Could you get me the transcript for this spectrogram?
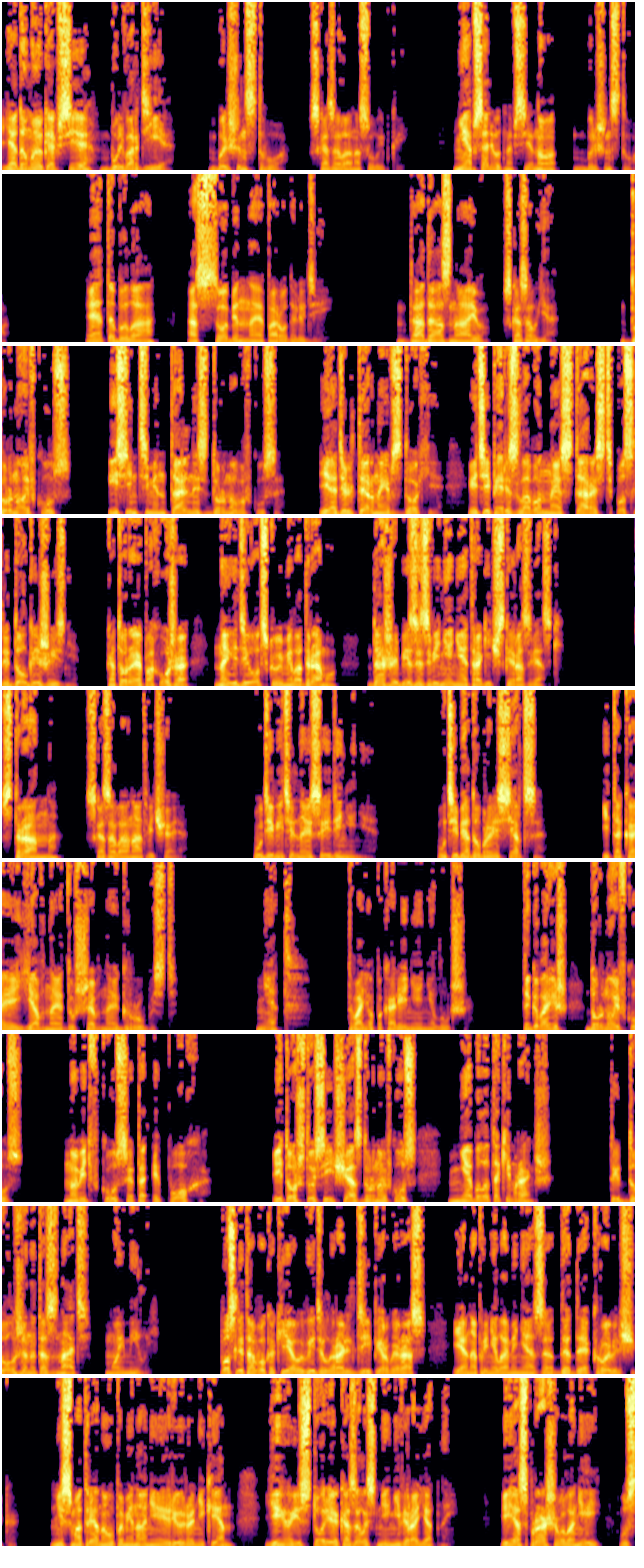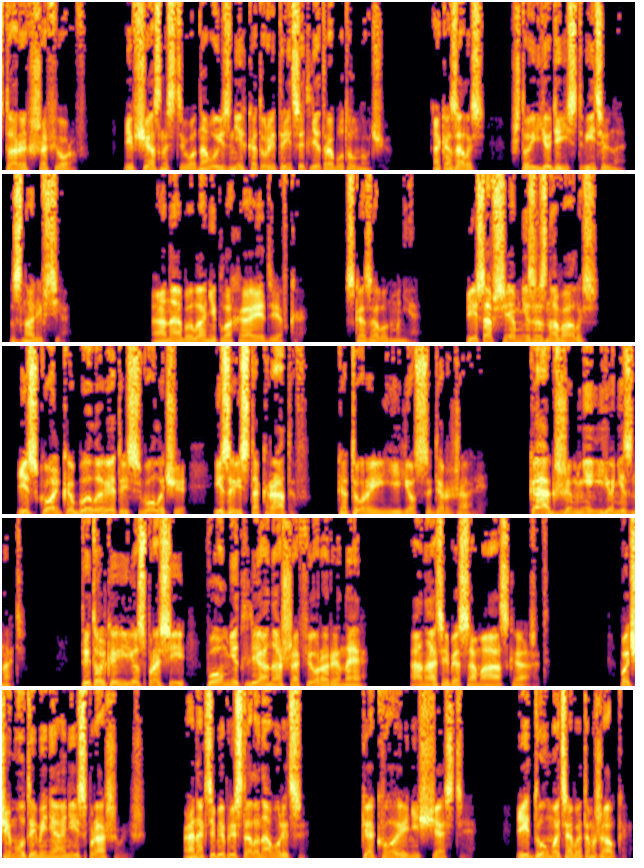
«Я думаю, как все, бульвардье. Большинство», — сказала она с улыбкой. «Не абсолютно все, но большинство». Это была особенная порода людей. «Да-да, знаю», — сказал я. «Дурной вкус и сентиментальность дурного вкуса, и адюльтерные вздохи, и теперь зловонная старость после долгой жизни, которая похожа на идиотскую мелодраму, даже без извинения трагической развязки. «Странно», — сказала она, отвечая. «Удивительное соединение. У тебя доброе сердце и такая явная душевная грубость. Нет, твое поколение не лучше. Ты говоришь «дурной вкус», но ведь вкус — это эпоха. И то, что сейчас дурной вкус, не было таким раньше. Ты должен это знать, мой милый. После того, как я увидел Ральди первый раз, и она приняла меня за ДД-кровельщика, несмотря на упоминание Рюра Никен, ее история казалась мне невероятной. И я спрашивал о ней у старых шоферов, и в частности у одного из них, который 30 лет работал ночью. Оказалось, что ее действительно знали все. «Она была неплохая девка», — сказал он мне. «И совсем не зазнавалась. И сколько было этой сволочи из аристократов, которые ее содержали. Как же мне ее не знать? Ты только ее спроси, помнит ли она шофера Рене. Она тебе сама скажет. Почему ты меня о ней спрашиваешь? Она к тебе пристала на улице? Какое несчастье! И думать об этом жалко.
